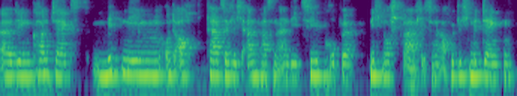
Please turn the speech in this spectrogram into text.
äh, den Kontext mitnehmen und auch tatsächlich anpassen an die Zielgruppe, nicht nur sprachlich, sondern auch wirklich mitdenken.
